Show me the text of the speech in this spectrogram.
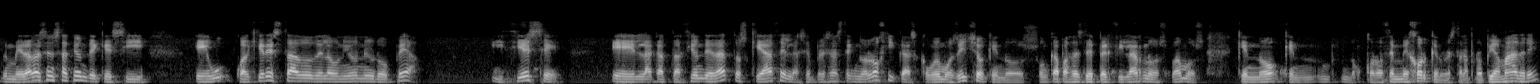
me da la sensación de que si eh, cualquier Estado de la Unión Europea hiciese eh, la captación de datos que hacen las empresas tecnológicas, como hemos dicho, que nos son capaces de perfilarnos, vamos, que no que nos conocen mejor que nuestra propia madre,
